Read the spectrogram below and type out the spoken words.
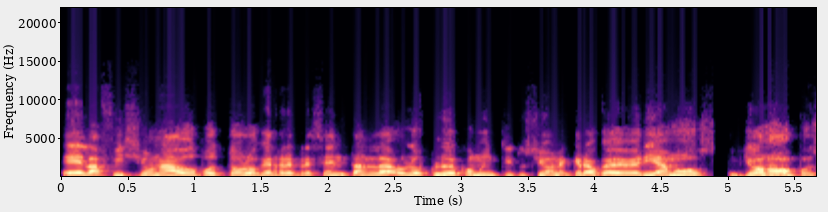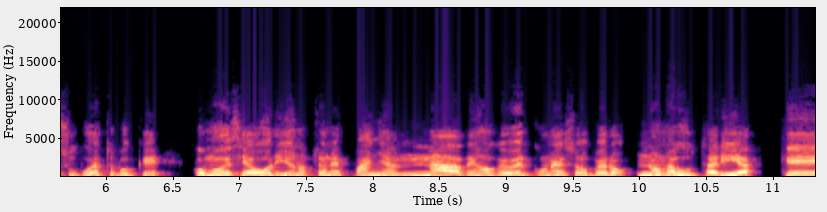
el aficionado, por todo lo que representan los clubes como instituciones, creo que deberíamos, yo no, por supuesto, porque como decía Uri, yo no estoy en España, nada tengo que ver con eso, pero no me gustaría que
